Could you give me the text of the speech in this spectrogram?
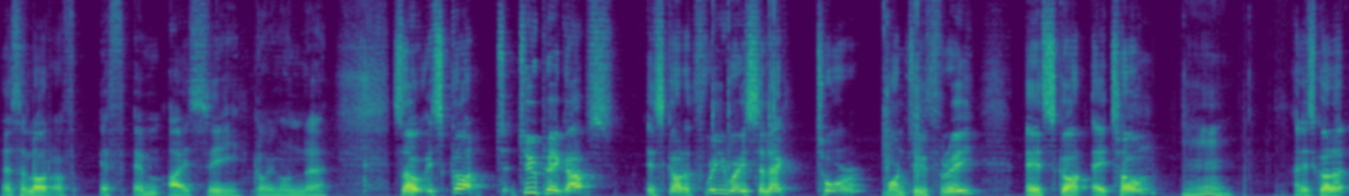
there's a lot of FMIC going on there. So it's got two pickups, It's got a three-way selector. One, two, three. It's got a tone, and it's got a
